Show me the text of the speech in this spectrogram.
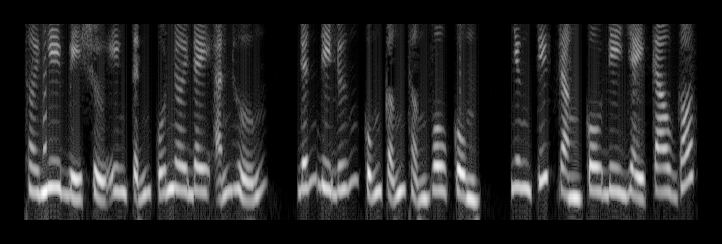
thời nghi bị sự yên tĩnh của nơi đây ảnh hưởng, đến đi đứng cũng cẩn thận vô cùng, nhưng tiếc rằng cô đi giày cao gót,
